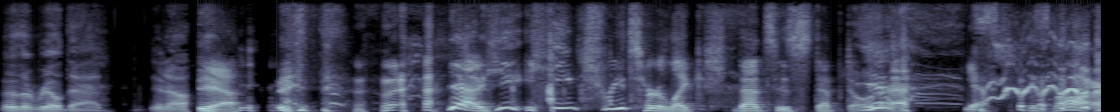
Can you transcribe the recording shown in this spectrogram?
They're the real dad. You know. Yeah, yeah. He he treats her like that's his stepdaughter. Yeah. Yes. Bizarre.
